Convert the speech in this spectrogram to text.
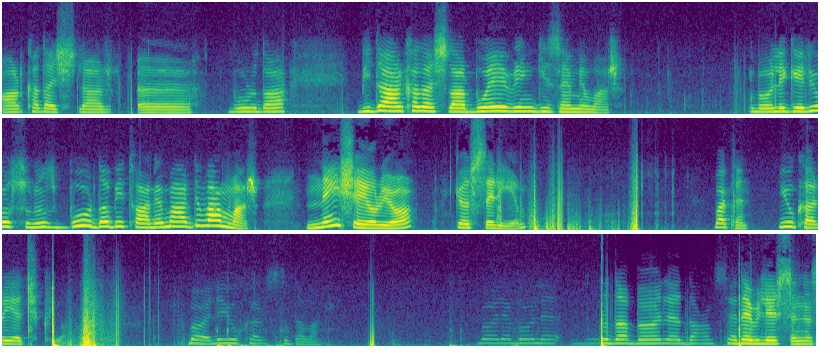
arkadaşlar e, burada bir de arkadaşlar bu evin gizemi var. Böyle geliyorsunuz. Burada bir tane merdiven var. Ne işe yarıyor? Göstereyim. Bakın yukarıya çıkıyor. Böyle yukarısı da var. Böyle böyle burada böyle dans edebilirsiniz.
